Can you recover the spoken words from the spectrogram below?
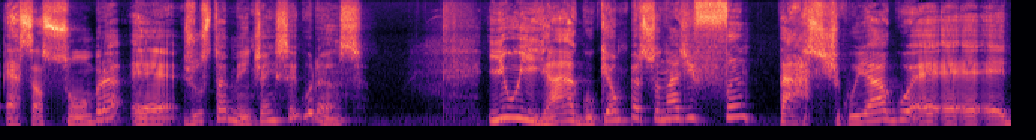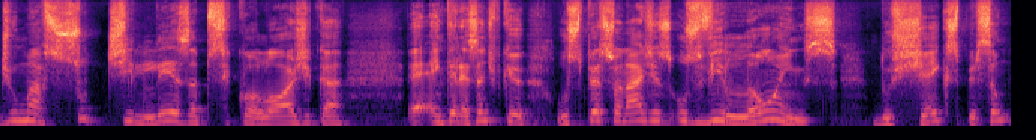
Essa sombra é justamente a insegurança. E o Iago, que é um personagem fantástico, o Iago é, é, é, é de uma sutileza psicológica. É, é interessante porque os personagens, os vilões do Shakespeare são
